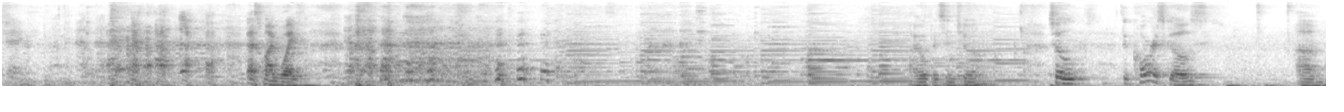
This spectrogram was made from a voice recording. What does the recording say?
Okay. That's my wife. I hope it's in tune. So the chorus goes, um,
